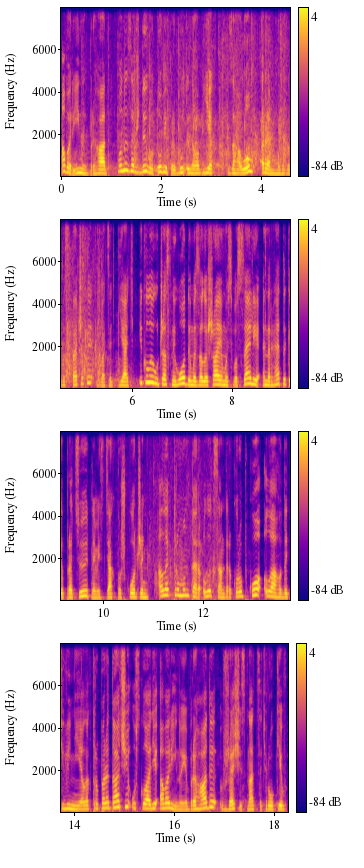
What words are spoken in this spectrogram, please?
аварійних бригад. Вони завжди готові прибути на об'єкт. Загалом РЕМ може забезпечити 25. І коли у час негоди ми залишаємось в оселі, енергетики працюють на місцях пошкоджень. Електромонтер Олександр Коробко лагодить лінії електропередачі у складі аварійної бригади вже 16 років.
